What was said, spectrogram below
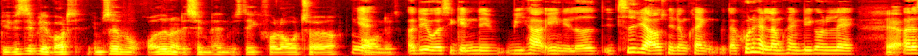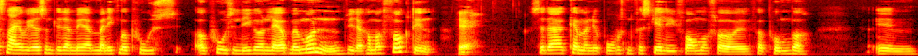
hvis det bliver vådt, jamen så rådner det simpelthen, hvis det ikke får lov at tørre Ja. ordentligt. Og det er jo også igen det, vi har egentlig lavet et tidligere afsnit omkring, der kun handler omkring liggeunderlag, Ja. og der snakker vi også om det der med, at man ikke må puse og puse liggeunderlag op med munden, fordi der kommer fugt ind. Ja, Så der kan man jo bruge sådan forskellige former for, øh, for pumper. Øhm,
